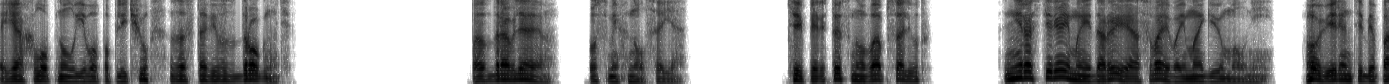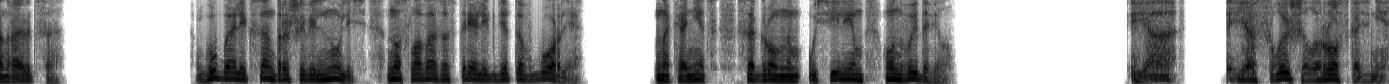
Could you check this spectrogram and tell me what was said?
Я хлопнул его по плечу, заставив вздрогнуть. «Поздравляю», — усмехнулся я. «Теперь ты снова абсолют. Не растеряй мои дары и осваивай магию молний. Уверен, тебе понравится». Губы Александра шевельнулись, но слова застряли где-то в горле. Наконец, с огромным усилием он выдавил. «Я... я слышал росказни.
